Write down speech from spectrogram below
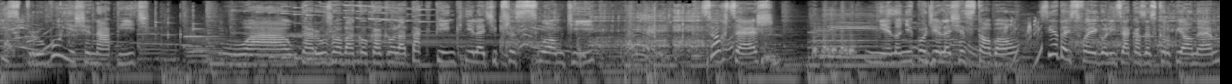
I spróbuję się napić. Wow, ta różowa Coca-Cola tak pięknie leci przez słomki. Co chcesz? Nie no, nie podzielę się z tobą. Zjadaj swojego lizaka ze skorpionem.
